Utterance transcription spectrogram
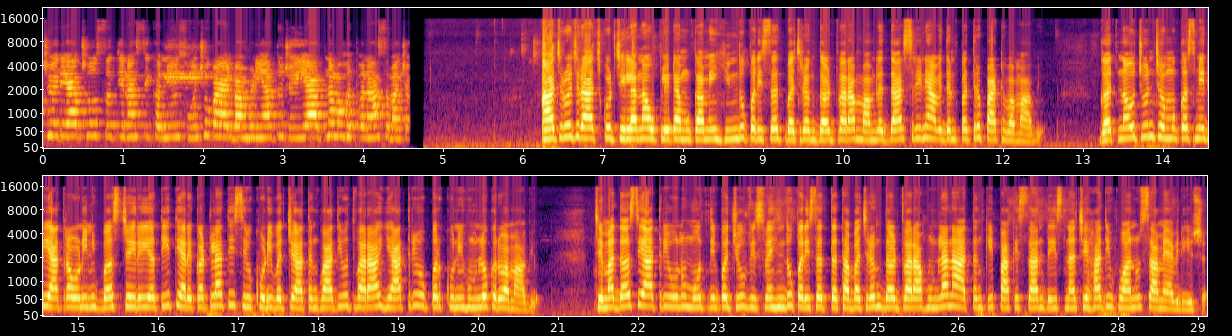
સત્યના શિખર ન્યૂઝ, હું છું પાયલ બામભણિયા તો જોઈએ આજના મહત્વના સમાચાર. આજરોજ રાજકોટ જિલ્લાના ઉપલેટા મુકામે હિન્દુ પરિષદ બજરંગ દળ દ્વારા મામલતદારશ્રીને આવેદનપત્ર પાઠવવામાં આવ્યું. ગત નવ જૂન જમ્મુ કાશ્મીર યાત્રાઓની બસ જઈ રહી હતી ત્યારે કટલાથી શિવખોડી વચ્ચે આતંકવાદીઓ દ્વારા યાત્રીઓ પર ખૂની હુમલો કરવામાં આવ્યો. જેમાં દસ યાત્રીઓનું મોત નીપજ્યું. વિશ્વ હિન્દુ પરિષદ તથા બજરંગ દળ દ્વારા હુમલાના આતંકી પાકિસ્તાન દેશના જેહાદી હોવાનું સામે આવી રહ્યું છે.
